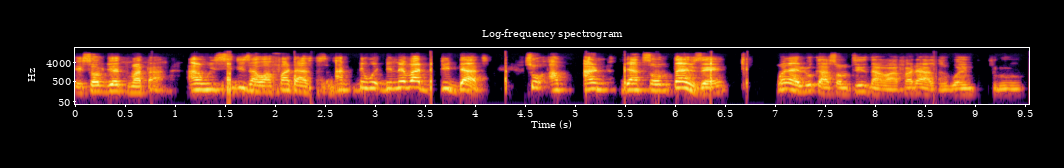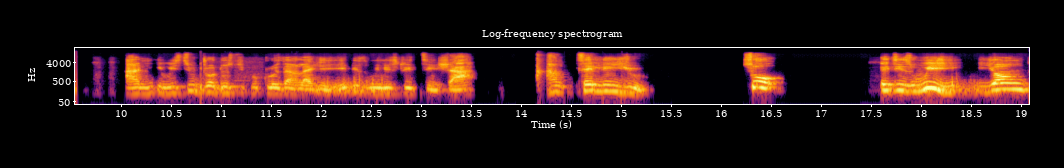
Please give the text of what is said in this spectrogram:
a subject matter. And we see this our fathers, and they, were, they never did that. So, and that sometimes, eh, when I look at some things that my father has went through, and we still draw those people closer, I'm like, hey, this ministry thing, Sha, I'm telling you. So, it is we, young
